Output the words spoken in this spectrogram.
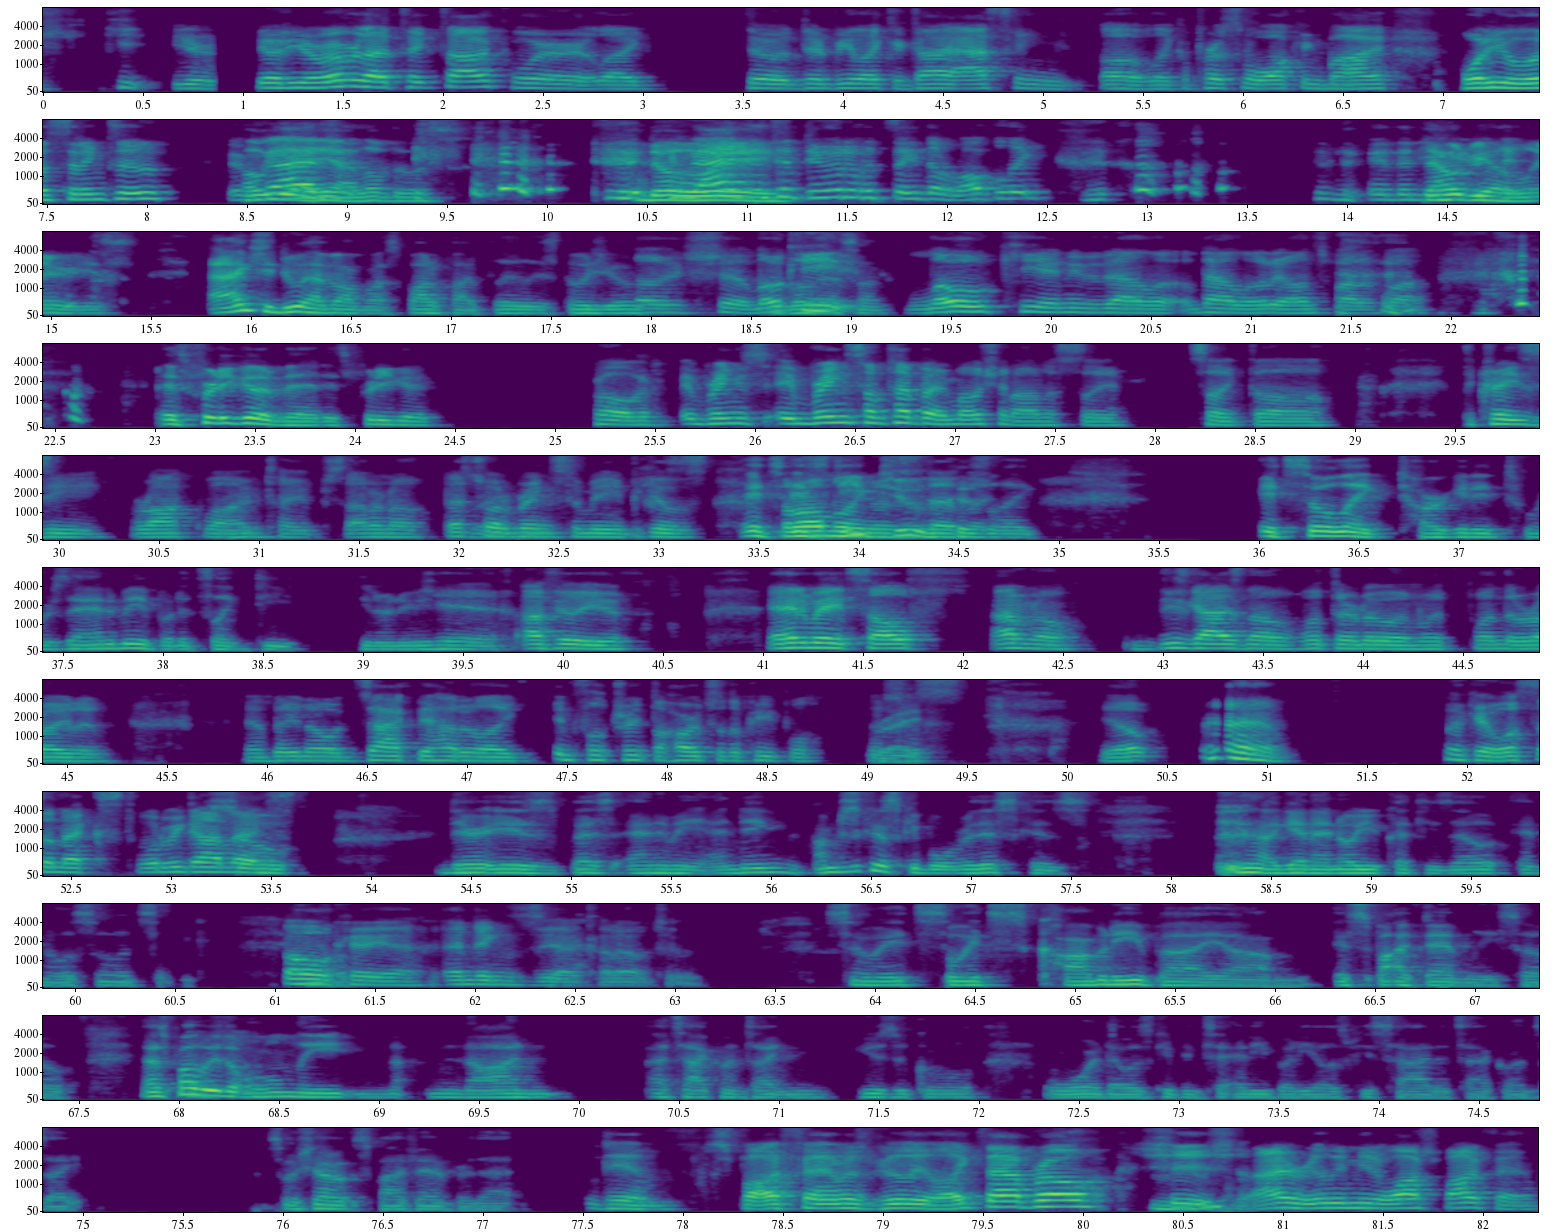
You're, yo, do you remember that TikTok where like there, would be like a guy asking uh like a person walking by, "What are you listening to?" Imagine, oh yeah, yeah, I love those. no imagine way. the dude would say the rumbling. and then that would be hilarious. I actually do have it on my Spotify playlist. No joke. Oh shit, low key, low key. I need to download download it on Spotify. it's pretty good, man. It's pretty good. Bro, it brings it brings some type of emotion. Honestly, it's like the the crazy rock vibe mm-hmm. types. I don't know. That's right, what it brings to me because it's, it's deep too. Because like it's so like targeted towards the anime, but it's like deep. You know what I mean? Yeah, I feel you. Anime itself, I don't know. These guys know what they're doing with when they're writing, and they know exactly how to like infiltrate the hearts of the people. That's Right. Just, yep. okay, what's the next? What do we got So next? there is best anime ending. I'm just gonna skip over this because again, I know you cut these out, and also it's like Oh, know. okay, yeah. Endings, yeah, cut out too. so it's so it's comedy by um it's Spy Family. So that's probably the only non Attack on Titan musical award that was given to anybody else beside Attack on Titan. So shout out Spy Fam for that. Damn, Spy Fam is really like that, bro. Mhm. I really need to watch Spy Fam.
